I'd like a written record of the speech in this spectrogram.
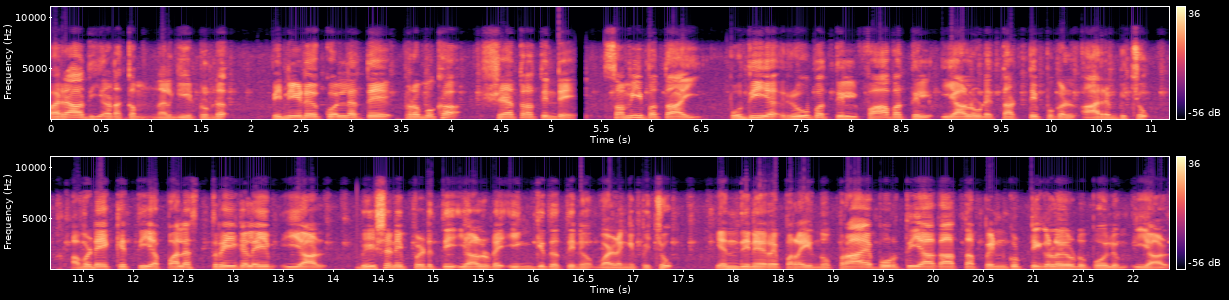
പരാതി അടക്കം നൽകിയിട്ടുണ്ട്. പിന്നീട് കൊല്ലത്തെ പ്രമുഖ ക്ഷേത്രത്തിന്റെ സമീപത്തായി പുതിയ രൂപത്തിൽ ഭാവത്തിൽ ഇയാളുടെ തട്ടിപ്പുകൾ ആരംഭിച്ചു. അവിടേക്കെത്തിയ പല സ്ത്രീകളെയും ഇയാൾ ഭീഷണിപ്പെടുത്തി ഇയാളുടെ ഇംഗിതത്തിന് വഴങ്ങിപ്പിച്ചു. എന്തിനേറെ പറയുന്നു പ്രായപൂർത്തിയാകാത്ത പെൺകുട്ടികളോട് പോലും ഇയാൾ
